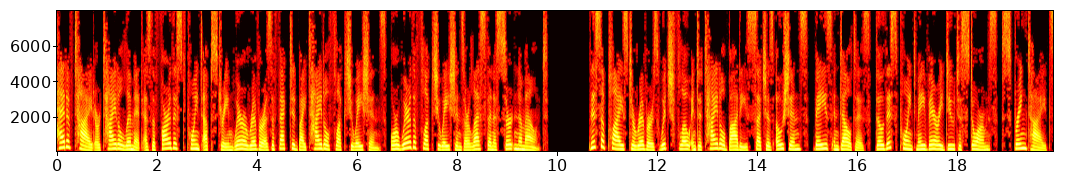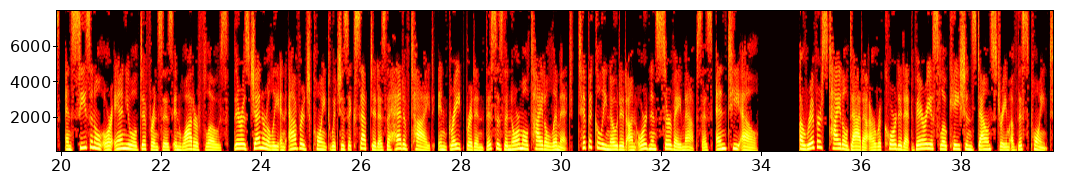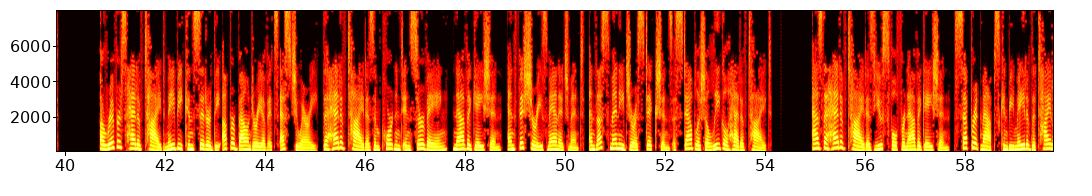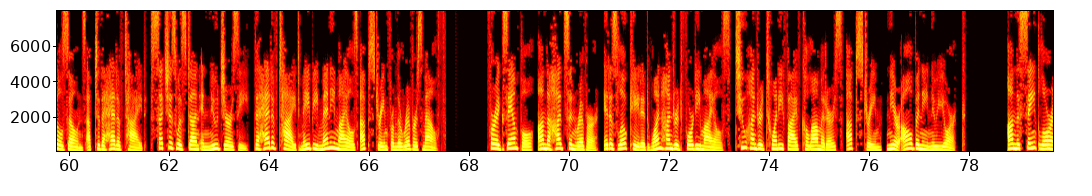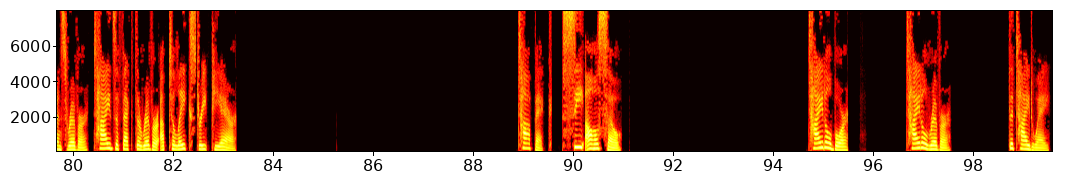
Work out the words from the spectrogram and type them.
Head of tide or tidal limit is the farthest point upstream where a river is affected by tidal fluctuations, or where the fluctuations are less than a certain amount. This applies to rivers which flow into tidal bodies such as oceans, bays and deltas, though this point may vary due to storms, spring tides, and seasonal or annual differences in water flows. There is generally an average point which is accepted as the head of tide in Great Britain this is the normal tidal limit, typically noted on Ordnance Survey maps as NTL. A river's tidal data are recorded at various locations downstream of this point. A river's head of tide may be considered the upper boundary of its estuary. The head of tide is important in surveying, navigation, and fisheries management, and thus many jurisdictions establish a legal head of tide. As the head of tide is useful for navigation, separate maps can be made of the tidal zones up to the head of tide, such as was done in New Jersey. The head of tide may be many miles upstream from the river's mouth. For example, on the Hudson River, it is located 140 miles 225 kilometers upstream, near Albany, New York. On the St. Lawrence River, tides affect the river up to Lake Street Pierre. Topic. See also Tidal bore Tidal river the Tideway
